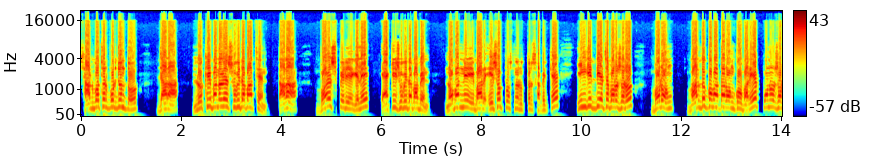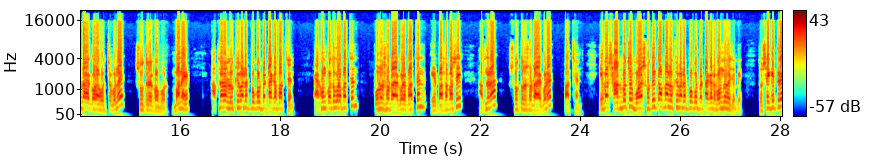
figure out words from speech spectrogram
ষাট বছর পর্যন্ত যারা লক্ষ্মী ভাণ্ডারের সুবিধা পাচ্ছেন, তারা বয়স পেরিয়ে গেলে একই সুবিধা পাবেন। নবান্নে এবার এসব প্রশ্নের উত্তর সাপেক্ষে ইঙ্গিত দিয়েছে বড়সড়, বরং বার্ধক্য ভাতার অঙ্ক বাড়িয়ে পনেরোশো টাকা করা হচ্ছে বলে সূত্রের খবর। মানে আপনারা লক্ষ্মী ভাণ্ডার প্রকল্পের টাকা পাচ্ছেন। এখন কত করে পাচ্ছেন? পনেরোশো টাকা করে পাচ্ছেন। এর পাশাপাশি আপনারা সতেরোশো টাকা করে পাচ্ছেন। এবার ষাট বছর বয়স হতেই তো আপনার লক্ষ্মী ভাণ্ডার প্রকল্পের টাকাটা বন্ধ হয়ে যাবে। তো সেক্ষেত্রে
